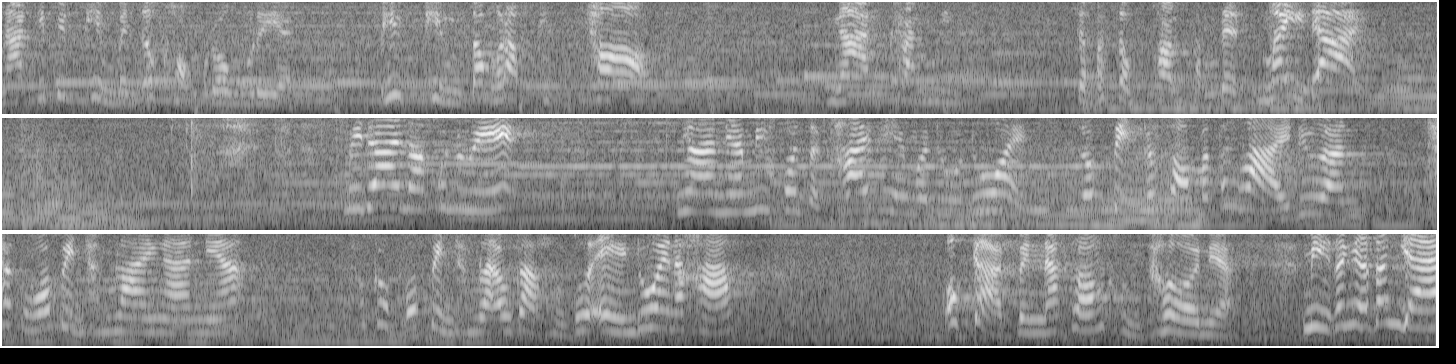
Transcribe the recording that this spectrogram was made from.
นะที่พี่พิมพ์เป็นเจ้าของโรงเรียน พี่พิมพ์ต้องรับผิดชอบ งานครั้งนี้จะประสบความสำเร็จไม่ได้ ไม่ได้นะคุณวิ งานเนี้ยมีคนจากค่ายเพลงมาดูด้วย แล้วปิ่นก็ซ้อมมาตั้งหลายเดือน ถ้าเกิดว่าปิ่นทำลายงานเนี้ยเท่ากับว่าปิ่นทำลายโอกาสของตัวเองด้วยนะคะ โอกาสเป็นนักร้องของเธอเนี่ย มีตั้งเยอะตั้งแยะ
